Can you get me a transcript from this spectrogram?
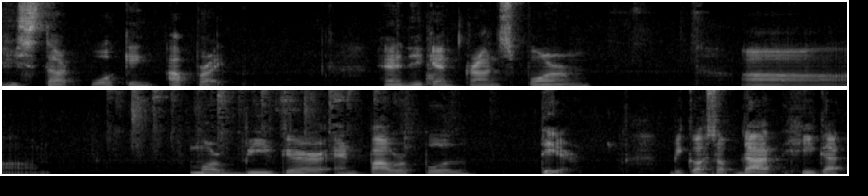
he start walking upright. And he can transform uh, more bigger and powerful deer. Because of that he got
